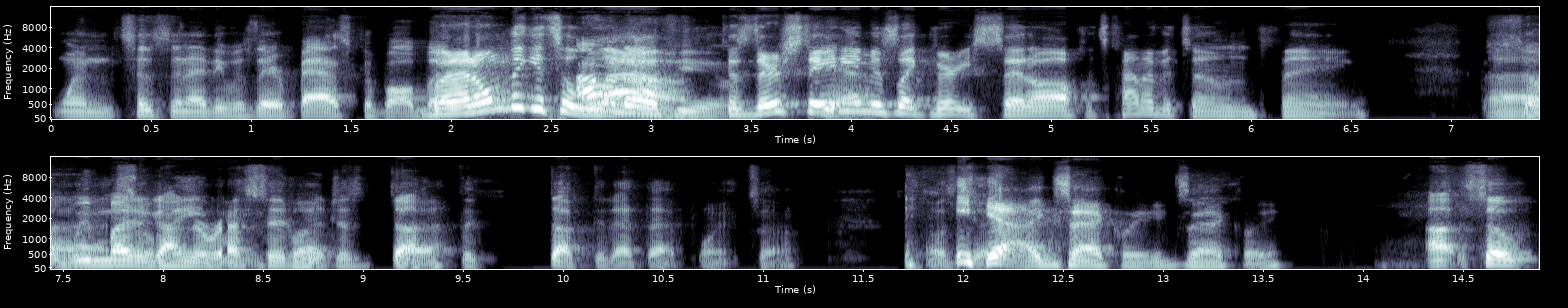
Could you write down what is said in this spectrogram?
when Cincinnati was there basketball, but, but, I don't think it's don't know if allowed you- because their stadium yeah. is like very set off. It's kind of its own thing. so we Uh, might have so gotten maybe, arrested. we but, just uh, ducked, the, ducked it at that point. So that yeah, exactly, exactly. Uh, so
